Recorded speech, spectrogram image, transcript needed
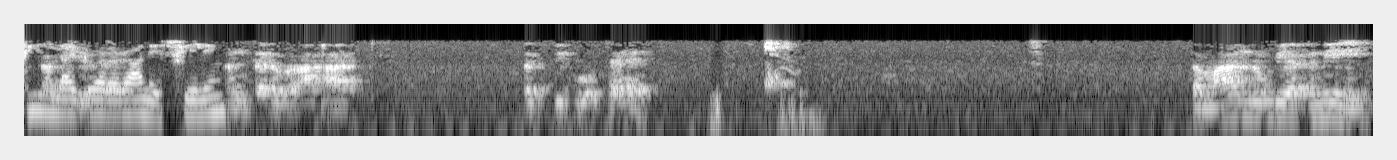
feel like Radharani is feeling. अंतर बाहर प्रतिभूत है समान रूपी अग्नि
